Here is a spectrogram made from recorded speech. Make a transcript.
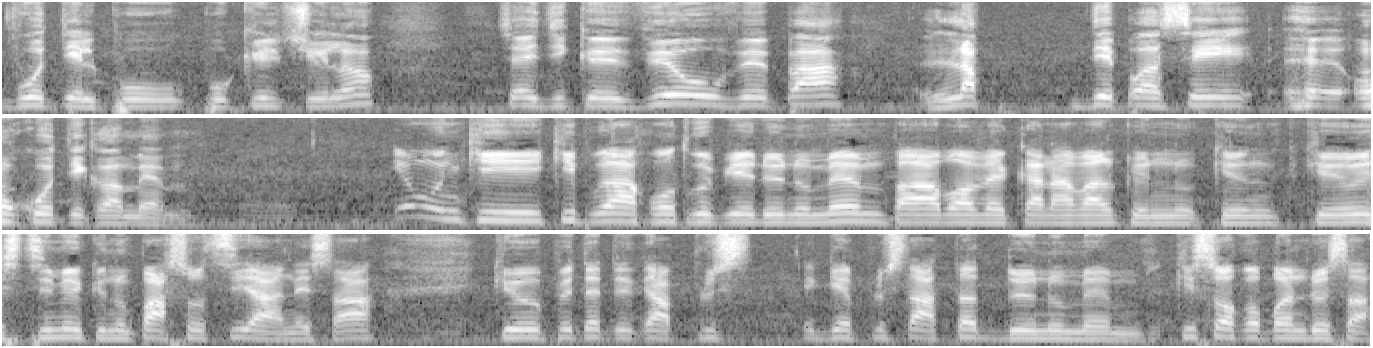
voter pour pour culture. Ça veut dire que veut ou veut pas l'a dépenser euh, on côté quand même. yon moun ki, ki pre a kontrepye de nou menm par abon vek kanaval ke yo estime ke nou pa soti ane sa, ke yo petet e gen plus la tat de nou menm. Ki son kompren de sa?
